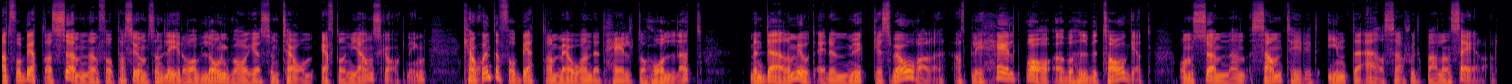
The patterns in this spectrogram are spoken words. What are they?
Att förbättra sömnen för person som lider av långvariga symptom efter en hjärnskakning kanske inte förbättrar måendet helt och hållet, men däremot är det mycket svårare att bli helt bra överhuvudtaget om sömnen samtidigt inte är särskilt balanserad.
